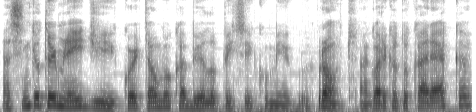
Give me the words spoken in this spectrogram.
Assim que eu terminei de cortar o meu cabelo, eu pensei comigo, pronto, agora que eu tô careca,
